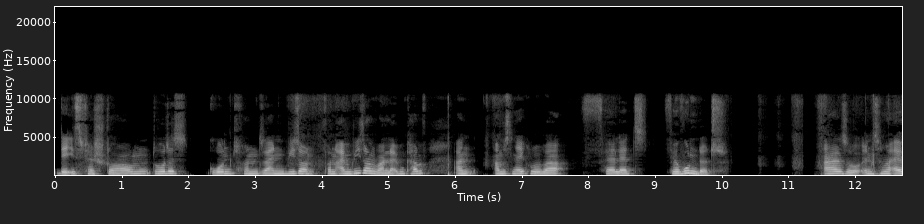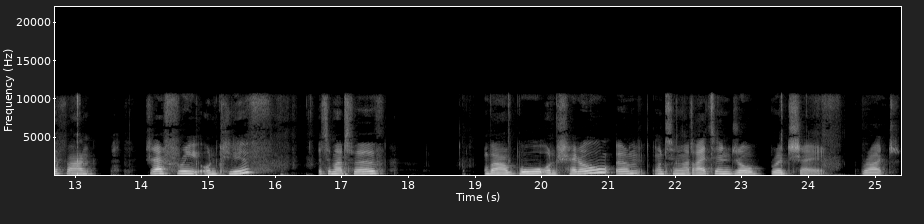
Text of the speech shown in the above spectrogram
der ist verstorben. Todesgrund von, seinen Bison, von einem Bisonwandler im Kampf an, am Snake River verletzt verwundet. Also, in Zimmer 11 waren Jeffrey und Cliff. Zimmer 12 war Bo und Shadow. Ähm, und Zimmer 13 Joe Bridger. Brad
